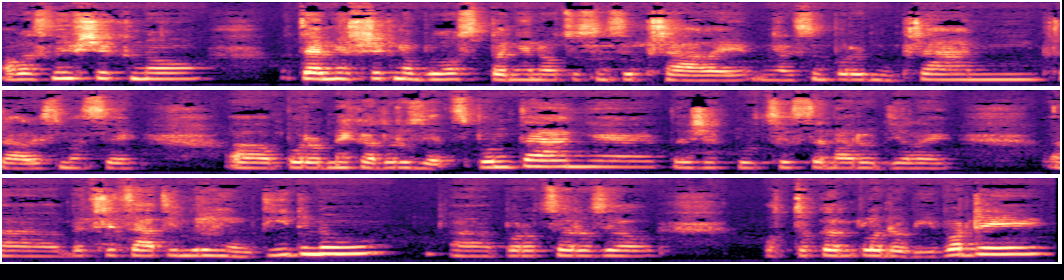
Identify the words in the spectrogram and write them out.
a vlastně všechno téměř všechno bylo splněno, co jsme si přáli. Měli jsme porodní přání, přáli jsme si uh, porod nechat rozjet spontánně, takže kluci se narodili uh, ve 32. týdnu. Uh, porod se rozjel odtokem plodové vody,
